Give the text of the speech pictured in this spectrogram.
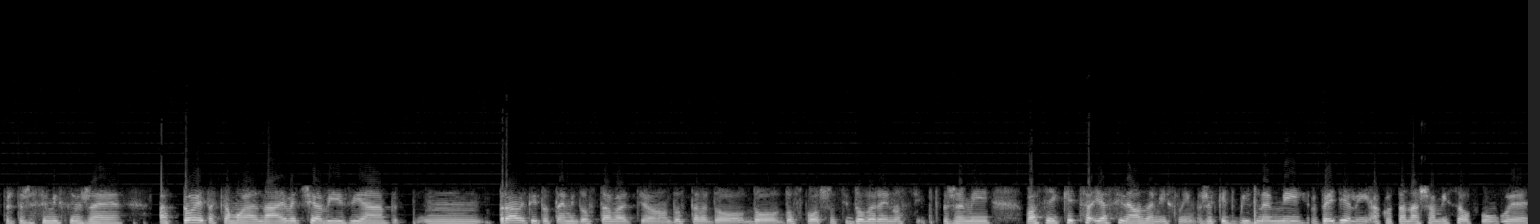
pretože si myslím, že a to je taká moja najväčšia vízia, mm, práve tieto témy dostávať, e, dostávať do, do, do spoločnosti, do verejnosti, pretože my vlastne, keď sa, ja si naozaj myslím, že keď by sme my vedeli, ako tá naša mysel funguje,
